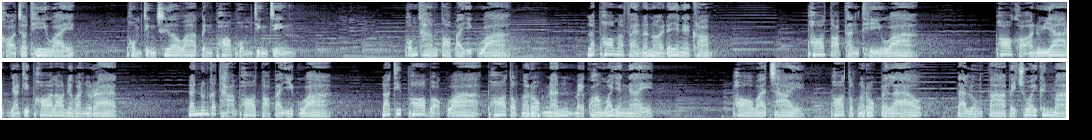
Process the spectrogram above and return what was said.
ขอเจ้าที่ไว้ ผมจึงเชื่อว่าเป็นพ่อผมจริง ๆ ผมถามต่อไปอีกว่า แล้วพ่อมาแฝงน้าหน่อยได้ยังไงครับ พ่อตอบทันทีว่า พ่อขออนุญาตอย่างที่พ่อเล่าในวันแรก และนุ่นก็ถามพ่อต่อไปอีกว่า แล้วที่พ่อบอกว่าพ่อตกนรกนั้นหมายความว่ายังไง พ่อว่าใช่ พ่อตกนรกไปแล้ว แต่หลวงตาไปช่วยขึ้นมา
